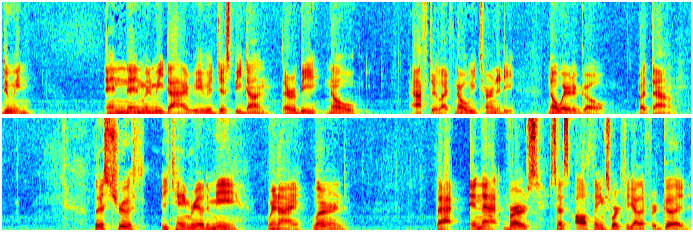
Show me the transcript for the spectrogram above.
doing, and then when we die, we would just be done. There would be no afterlife, no eternity, nowhere to go but down. But this truth became real to me when I learned that in that verse says all things work together for good.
